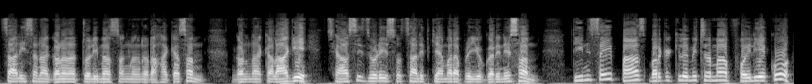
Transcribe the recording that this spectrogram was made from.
चालिसजना गणना टोलीमा संलग्न रहेका छन्। गणनाका लागि छ्यासी जोडी स्वचालित क्यामेरा प्रयोग गरिनेछन्। तीन सय पाँच वर्ग किलोमिटरमा फैलिएको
